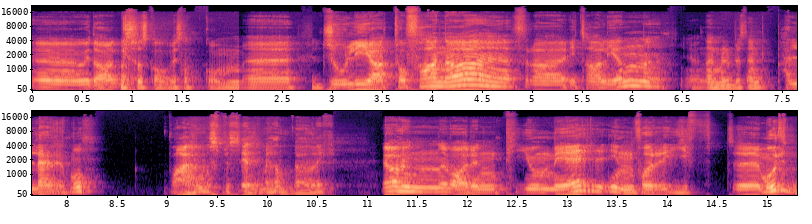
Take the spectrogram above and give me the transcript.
eh, Og i dag så skal vi snakke om eh, Giulia Tofana fra Italien. Nærmere bestemt Palermo. Hva er det noe spesielt med henne, Henrik? Ja, hun var en pioner innenfor giftmord.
